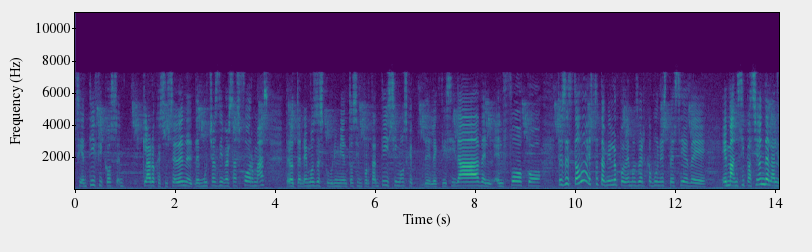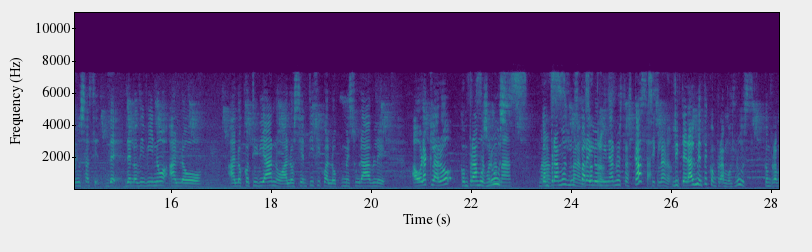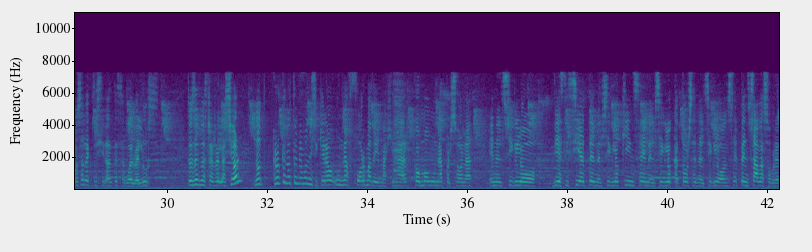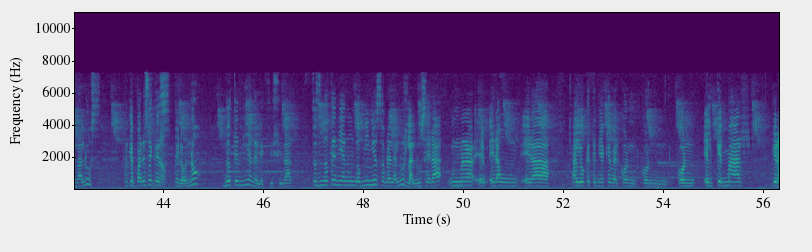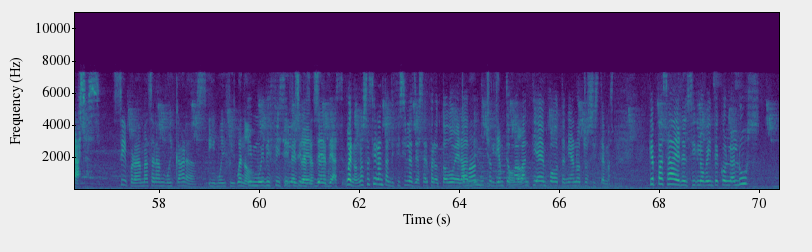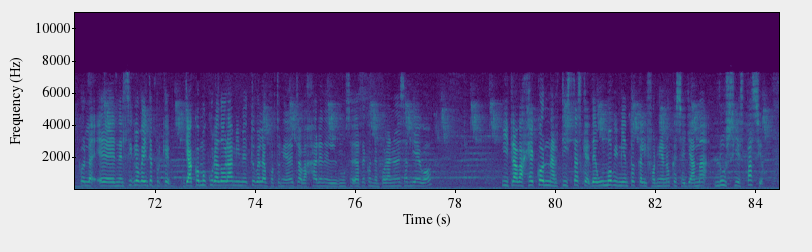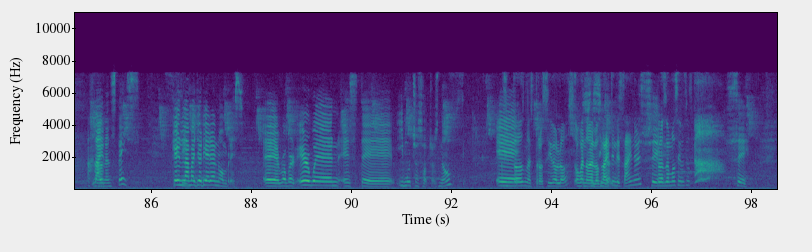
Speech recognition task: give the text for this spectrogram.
científicos claro que suceden de, muchas diversas formas pero tenemos descubrimientos importantísimos que, de electricidad el, foco entonces todo esto también lo podemos ver como una especie de emancipación de la luz de, de lo divino a lo, a lo cotidiano a lo científico a lo mesurable Ahora, claro, compramos luz. Compramos luz para, iluminar nuestras casas. Sí, claro. Literalmente compramos luz. Compramos electricidad que se vuelve luz. Entonces nuestra relación, no, creo que no tenemos ni siquiera una forma de imaginar cómo una persona en el siglo XVII, en el siglo XV, en el siglo XIV, en el siglo XI pensaba sobre la luz. Porque parece que es, pero no, no tenían electricidad. Entonces no tenían un dominio sobre la luz. La luz era, una, eh, era, un, era algo que tenía que ver con, con, el quemar grasas. Sí, pero además eran muy caras y muy difíciles. Bueno, y muy difíciles, de, hacer. Bueno, no sé si eran tan difíciles de hacer, pero todo era. Tomaban mucho tiempo. Tomaban tiempo, tenían otros sistemas. ¿Qué pasa en el siglo XX con la luz? en el siglo XX, porque ya como curadora a mí me tuve la oportunidad de trabajar en el Museo de Arte Contemporáneo de San Diego y trabajé con artistas que, de un movimiento californiano que se llama Luz y Espacio, Light and Space, que en la mayoría eran hombres. Eh, Robert Irwin este, y muchos otros, ¿no? Eh, todos nuestros ídolos, o bueno, de los lighting designers, los vemos y ¡Ah! Sí.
